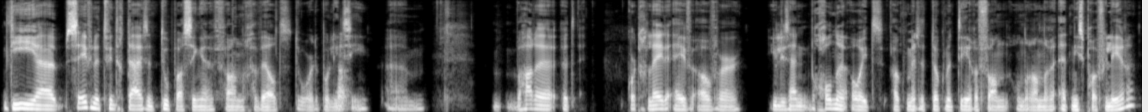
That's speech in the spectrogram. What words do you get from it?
Die uh, eh, 27.000 toepassingen van geweld door de politie. Ehm, we hadden het kort geleden even over. Jullie zijn begonnen ooit ook met het documenteren van onder andere etnisch profileren.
